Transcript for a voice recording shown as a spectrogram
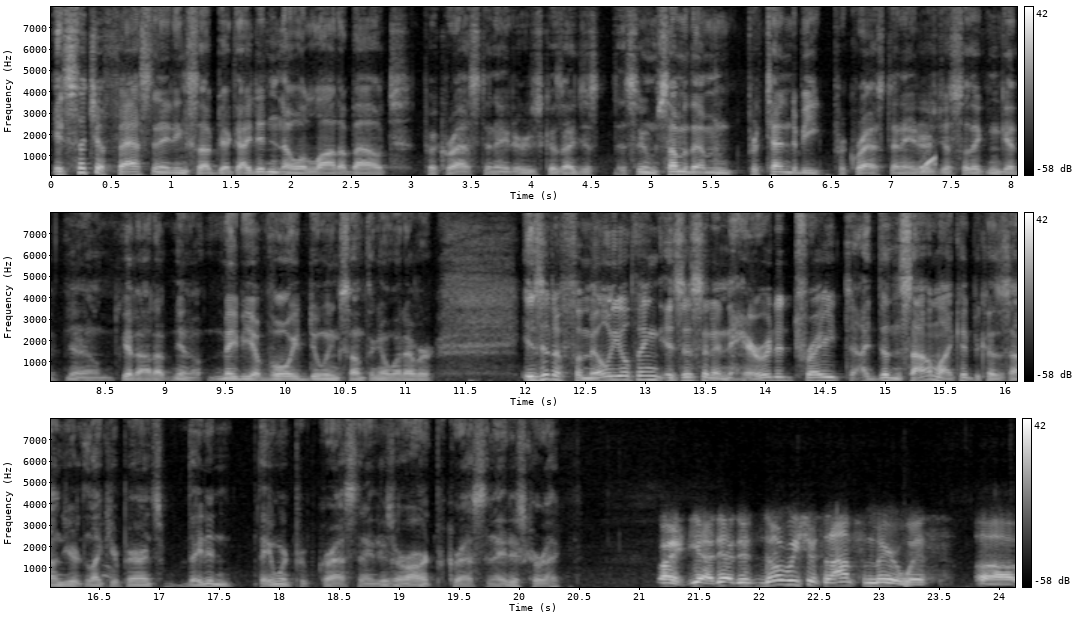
it's such a fascinating subject. I didn't know a lot about procrastinators because I just assume some of them pretend to be procrastinators just so they can get you know get out of you know maybe avoid doing something or whatever. Is it a familial thing? Is this an inherited trait? It doesn't sound like it because it sounds like your parents. They didn't. They weren't procrastinators or aren't procrastinators, correct? Right. Yeah. There, there's no research that I'm familiar with uh,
